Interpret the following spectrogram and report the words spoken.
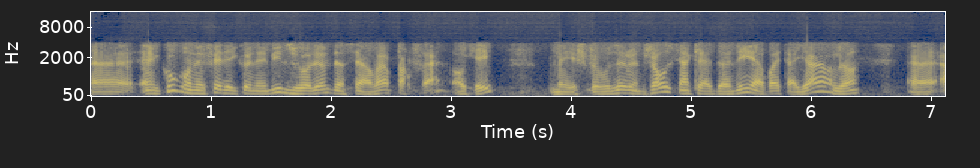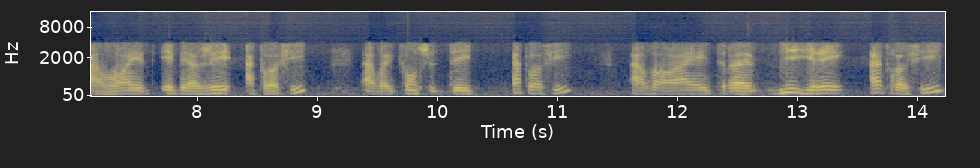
Euh, un coup qu'on a fait l'économie du volume d'un serveur, parfait, OK? Mais je peux vous dire une chose, quand la donnée elle va être ailleurs, là, euh, elle va être hébergée à profit, elle va être consultée à profit, elle va être migrée à profit.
